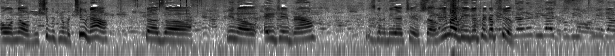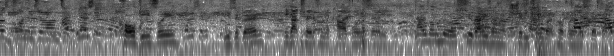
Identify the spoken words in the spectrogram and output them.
Oh no, receiver number two now, because uh, you know AJ Brown. He's gonna be there too, so he might be a good pickup too. None of you guys believed me that I was born in Toronto. Cole Beasley. He's a good. He got traded from the Cowboys, and Now he's on the Bills. too bad he's on a shitty team, but hopefully he'll be best out.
